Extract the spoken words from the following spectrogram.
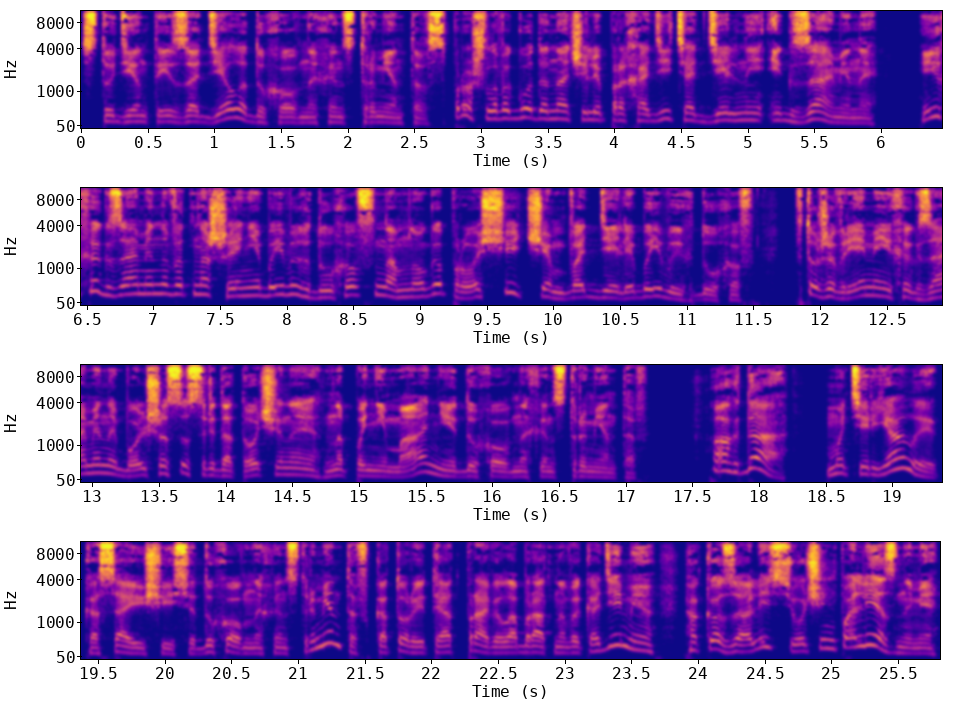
Студенты из отдела духовных инструментов с прошлого года начали проходить отдельные экзамены – их экзамены в отношении боевых духов намного проще, чем в отделе боевых духов. В то же время их экзамены больше сосредоточены на понимании духовных инструментов. Ах да, материалы, касающиеся духовных инструментов, которые ты отправил обратно в академию, оказались очень полезными,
